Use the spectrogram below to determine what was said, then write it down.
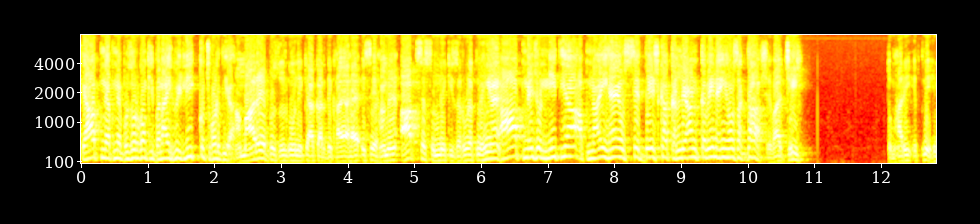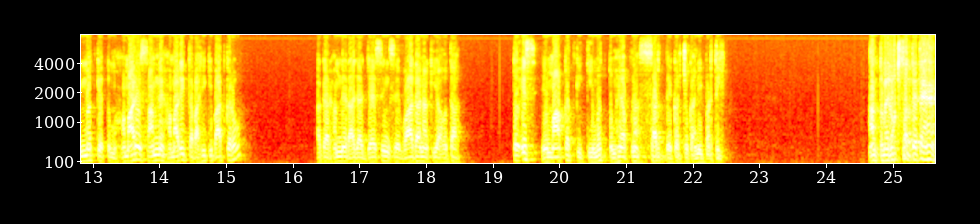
कि आपने अपने बुज़ुर्गों की बनाई हुई लीक को छोड़ दिया। हमारे बुज़ुर्गों ने क्या कर दिखाया है इसे हमें आपसे सुनने की ज़रूरत नहीं है। आपने जो नीतियाँ अपनाई हैं उससे देश का कल्याण कभी नहीं हो सकता। शिवाजी तुम्हारी इतनी हिम्मत के तुम हमारे सामने हमारी तबाही की बात करो। अगर हमने राजा जयसिंह से वादा ना किया होता तो इस हिमाकत की कीमत तुम्हें अपना सर देकर चुकानी पड़ती। हम तुम्हें रुखसत देते हैं।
